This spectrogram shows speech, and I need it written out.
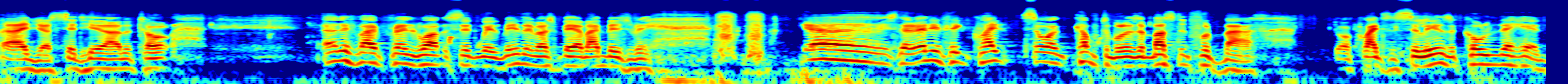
I just sit here on a toll. And if my friends want to sit with me, they must bear my misery. Uh, is there anything quite so uncomfortable as a busted foot bath? Or quite so silly as a cold in the head?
